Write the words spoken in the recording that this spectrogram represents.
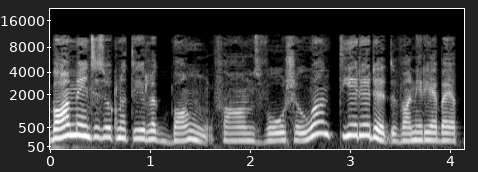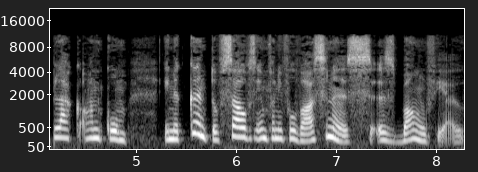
Baie mense is ook natuurlik bang vir Hans Worse. Hoe hanteer jy dit wanneer jy by 'n plek aankom en 'n kind of selfs een van die volwassenes is bang vir jou?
